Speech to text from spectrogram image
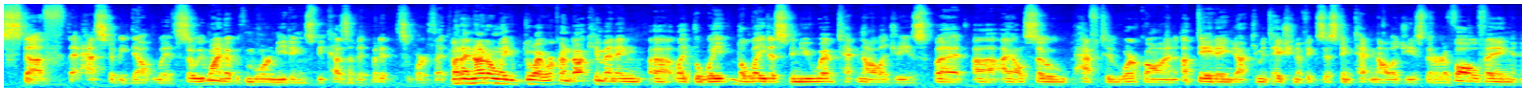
stuff that has to be dealt with. So we wind up with more meetings because of it, but it's worth it. But I not only do I work on documenting uh, like the way, the latest new web technologies, but uh, I also have to work on updating documentation of existing technologies that are evolving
